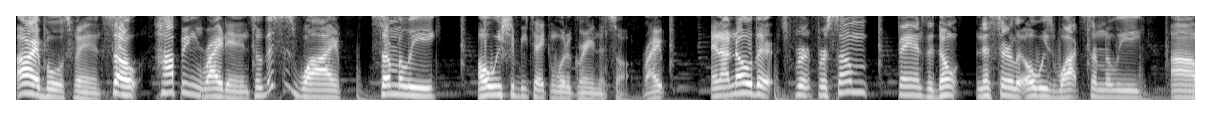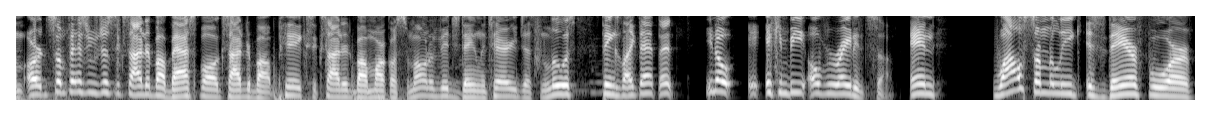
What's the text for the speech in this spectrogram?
All right, Bulls fans. So, hopping right in. So, this is why Summer League always should be taken with a grain of salt, right? And I know that for for some fans that don't necessarily always watch Summer League, um, or some fans who are just excited about basketball, excited about picks, excited about Marko Simonovic, Dalen Terry, Justin Lewis, things like that, that, you know, it, it can be overrated some. And while Summer League is there for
